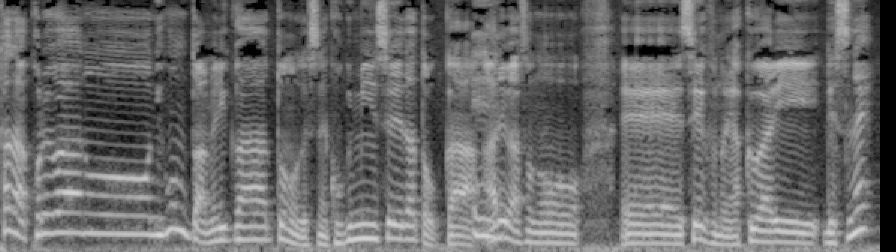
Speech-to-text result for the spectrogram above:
ただこれはあの日本とアメリカとのですね国民性だとか、えー、あるいはその、えー、政府の役割ですね。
